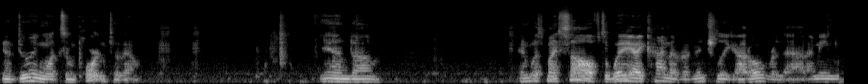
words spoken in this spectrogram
you know doing what's important to them. And um, and with myself, the way I kind of eventually got over that, I mean,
